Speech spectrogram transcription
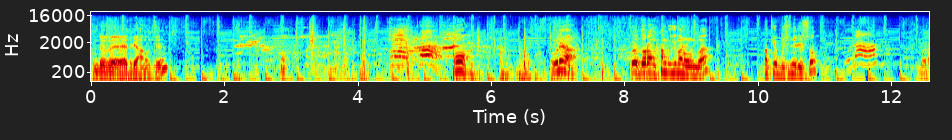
근데 왜 애들이 안 오지? 어? 태권 어? 은혜야 왜 너랑 한국이만 오는 거야? 학교에 무슨 일 있어? 몰라. 뭐야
